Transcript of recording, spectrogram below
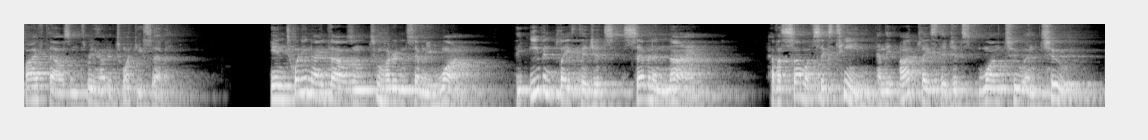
5,327. In 29,271, the even place digits 7 and 9 have a sum of 16, and the odd place digits 1, 2, and 2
